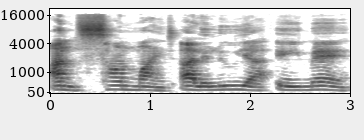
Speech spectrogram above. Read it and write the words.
and sound mind. Hallelujah. Amen.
